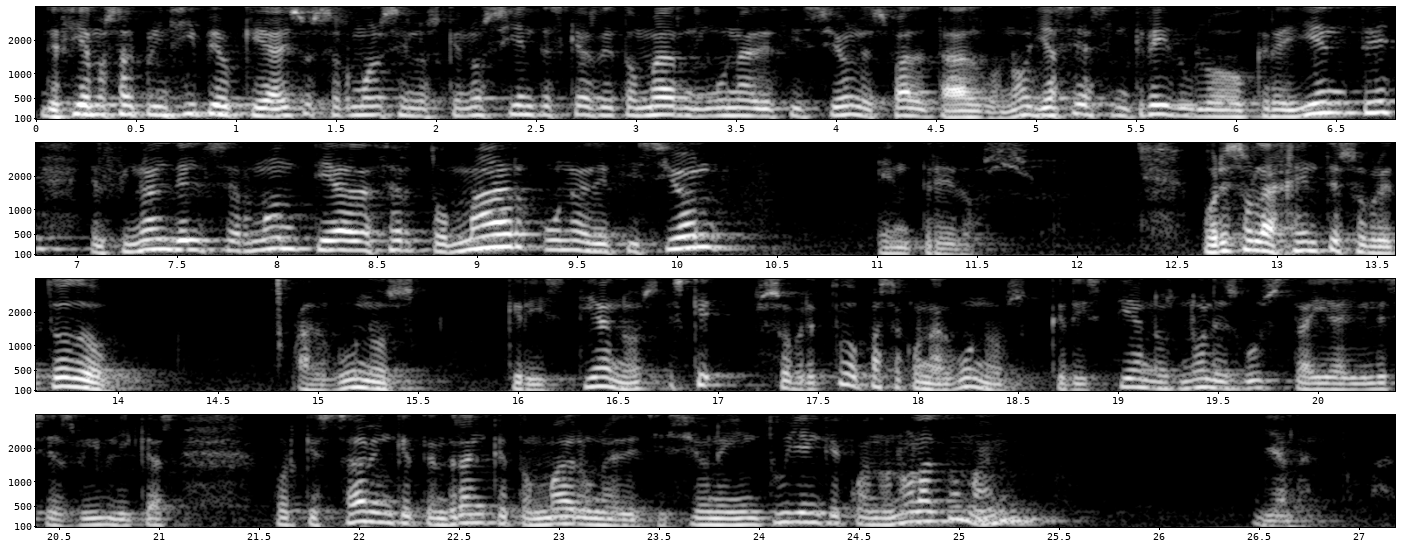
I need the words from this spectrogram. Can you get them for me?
Decíamos al principio que a esos sermones en los que no sientes que has de tomar ninguna decisión les falta algo, ¿no? Ya seas incrédulo o creyente, el final del sermón te ha de hacer tomar una decisión entre dos. Por eso la gente, sobre todo algunos cristianos, es que sobre todo pasa con algunos cristianos, no les gusta ir a iglesias bíblicas porque saben que tendrán que tomar una decisión e intuyen que cuando no la toman, ya la han tomado.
